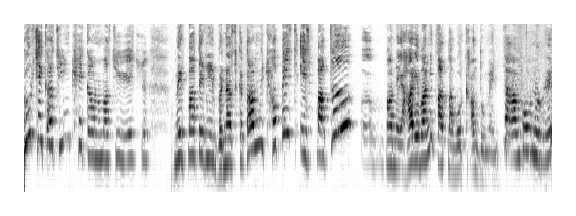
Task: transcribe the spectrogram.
Դուրս եկացի, ինչ եք անում, ասի, այս մեր պատերն իր բնած կտան միջապես այս պատը բան է հարևանի պատնա որ քանդում են։ Դա անկողնը վրա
